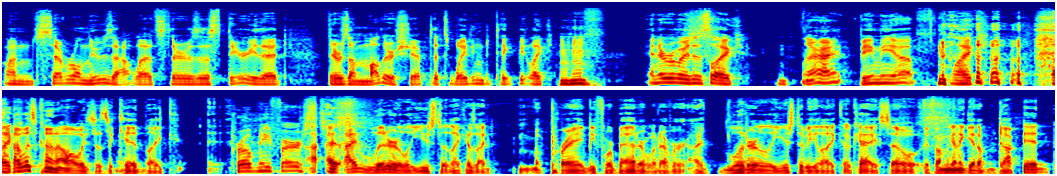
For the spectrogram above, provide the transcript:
on several news outlets there's this theory that there's a mothership that's waiting to take pe- like Mm-hmm. and everybody's just like All right. beam me up like like I was kind of always as a kid like probe me first. I, I literally used to like as I pray before bed or whatever. I literally used to be like, okay, so if I'm gonna get abducted,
